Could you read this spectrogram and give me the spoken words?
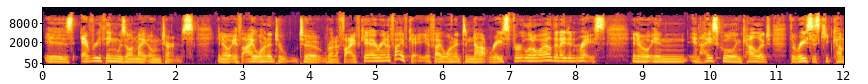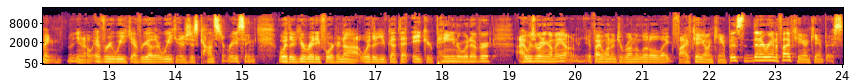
is everything was on my own terms. You know, if I wanted to to run a 5k, I ran a 5k. If I wanted to not race for a little while, then I didn't race. You know, in in high school and college, the races keep coming, you know, every week, every other week. There's just constant racing, whether you're ready for it or not, whether you've got that ache or pain or whatever. I was running on my own. If I wanted to run a little like 5k on campus, then I ran a 5k on campus.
